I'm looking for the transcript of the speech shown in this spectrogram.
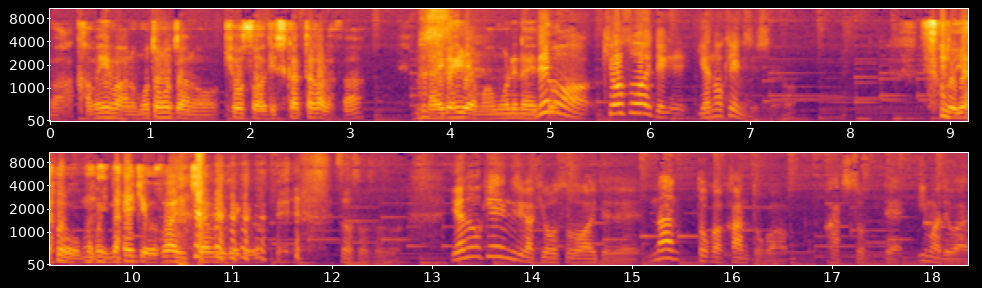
まあ、亀井はあの、もともとあの、競争激しかったからさ、内外野は守れないと。で、も、競争相手、矢野健二でしたよ。その矢野もういないけどさ、一番無理だけど。そうそうそうそう。矢野健二が競争相手で、なんとかかんとか勝ち取って、今では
